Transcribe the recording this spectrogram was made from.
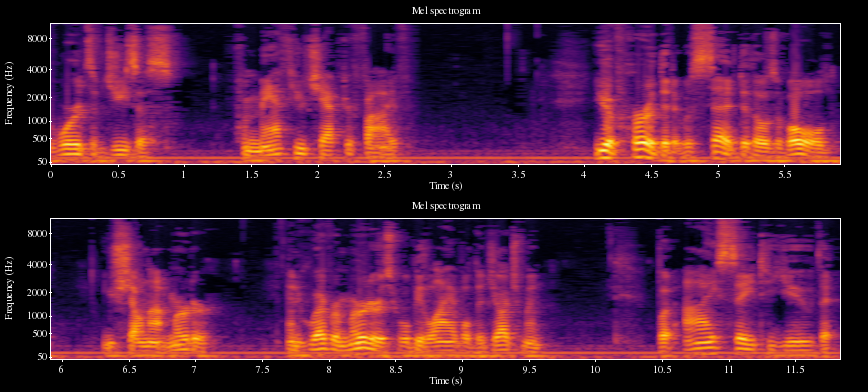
The words of Jesus from Matthew chapter 5. You have heard that it was said to those of old, You shall not murder, and whoever murders will be liable to judgment. But I say to you that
